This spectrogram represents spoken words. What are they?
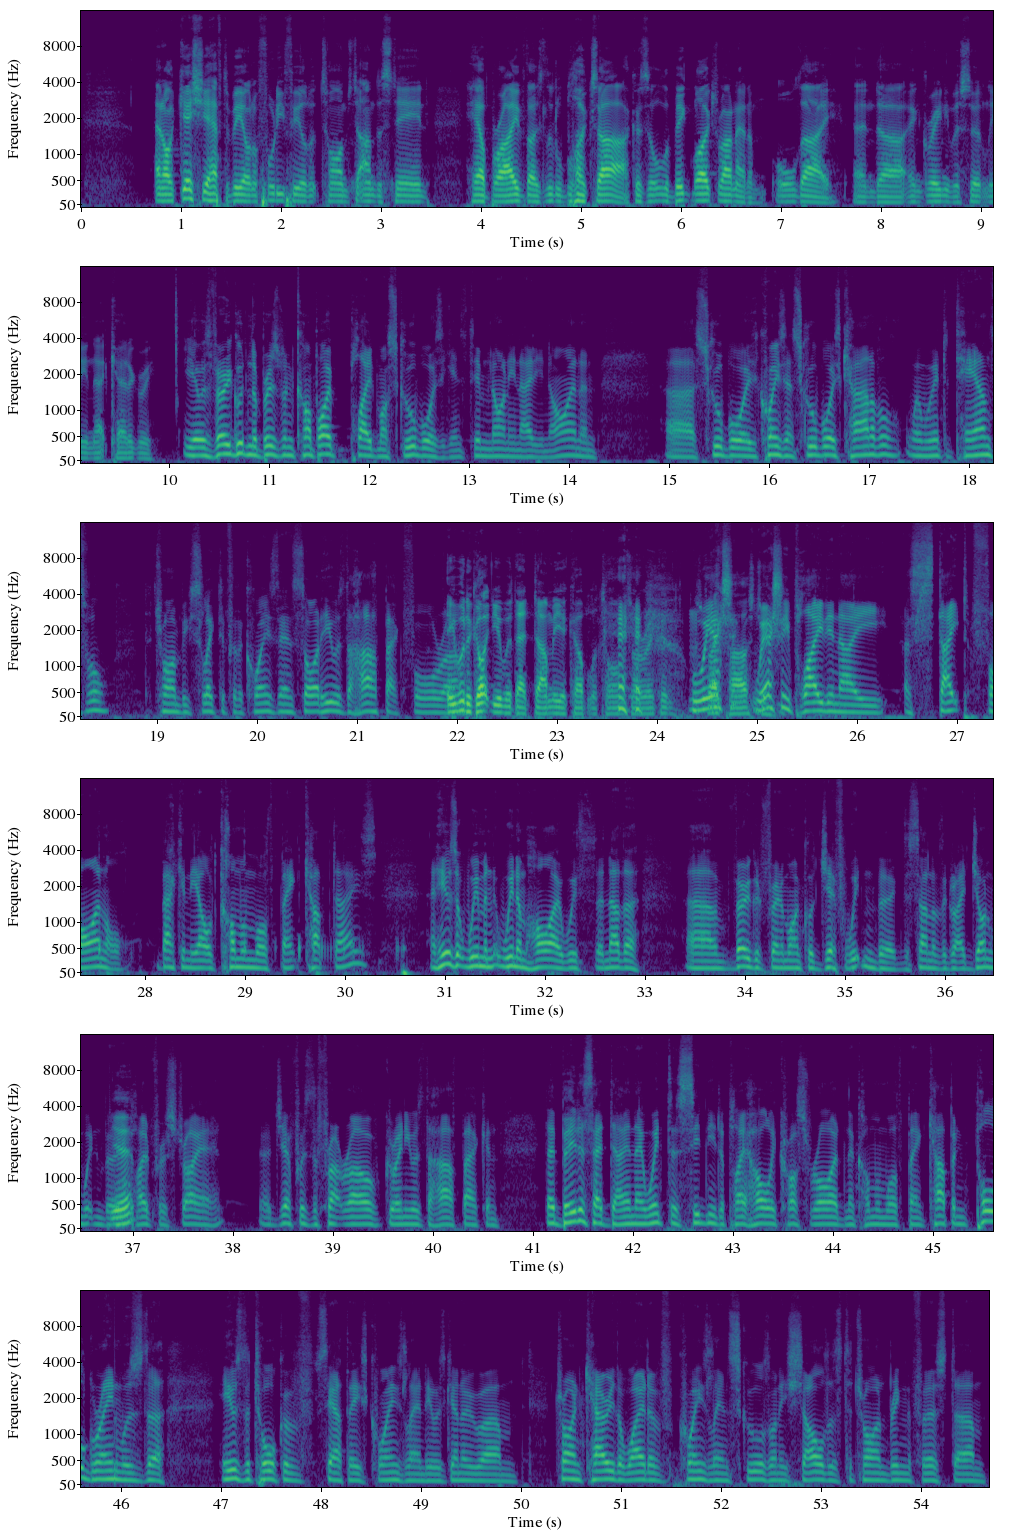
And I guess you have to be on a footy field at times to understand how brave those little blokes are, because all the big blokes run at them all day, and uh, and Greeny was certainly in that category. Yeah, it was very good in the Brisbane comp. I played my schoolboys against him, 1989, and uh, schoolboys Queensland Schoolboys Carnival when we went to Townsville to try and be selected for the Queensland side. He was the halfback for. Um, he would have got you with that dummy a couple of times, I reckon. well, we actually we you. actually played in a, a state final back in the old Commonwealth Bank Cup days, and he was at Wynnum, Wynnum High with another um, very good friend of mine called Jeff Wittenberg, the son of the great John Wittenberg, who played for Australia. Uh, Jeff was the front row, Greeny was the halfback, and they beat us that day. And they went to Sydney to play Holy Cross Ryde in the Commonwealth Bank Cup. And Paul Green was the he was the talk of southeast Queensland. He was going to um, try and carry the weight of Queensland schools on his shoulders to try and bring the first, um,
